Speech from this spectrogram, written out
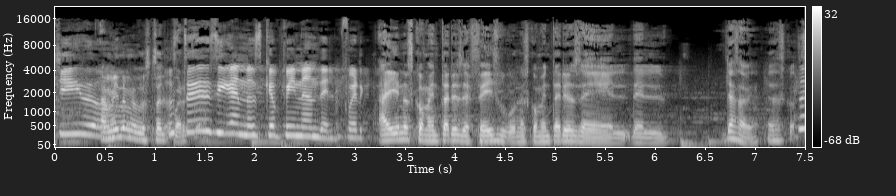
chido. A mí no me gustó el puerco. Ustedes díganos qué opinan del puerco. Ahí en los comentarios de Facebook, en los comentarios del, del ya saben, esas cosas.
